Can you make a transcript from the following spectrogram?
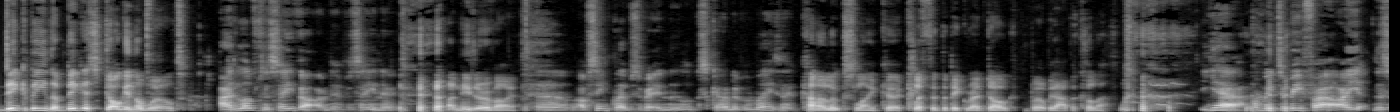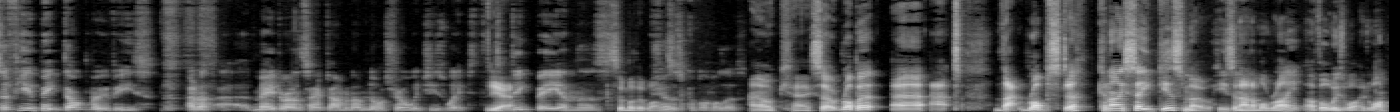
Digby, the biggest dog in the world. I'd love to see that. I've never seen it. Neither have I. Uh, I've seen clips of it and it looks kind of amazing. Kind of looks like uh, Clifford the Big Red Dog, but without the colour. Yeah, I mean to be fair, I there's a few big dog movies and uh, made around the same time, and I'm not sure which is which. There's Yeah. Digby and there's Some other I'm sure ones. there's a couple of others. Okay, so Robert uh, at that Robster. Can I say Gizmo? He's an animal, right? I've always wanted one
